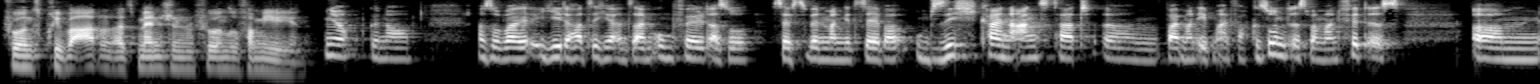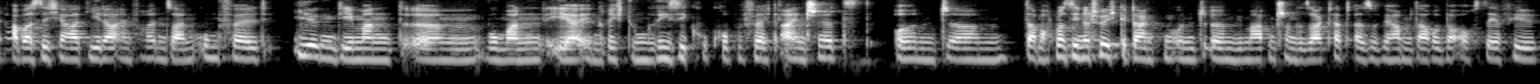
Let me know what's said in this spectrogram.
für uns privat und als Menschen, für unsere Familien. Ja, genau. Also weil jeder hat sich ja in seinem Umfeld, also selbst wenn man jetzt selber um sich keine Angst hat, ähm, weil man eben einfach gesund ist, weil man fit ist, ähm, aber sicher hat jeder einfach in seinem Umfeld irgendjemand, ähm, wo man eher in Richtung Risikogruppe vielleicht einschätzt. Und ähm, da macht man sich natürlich Gedanken. Und ähm, wie Martin schon gesagt hat, also wir haben darüber auch sehr viel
